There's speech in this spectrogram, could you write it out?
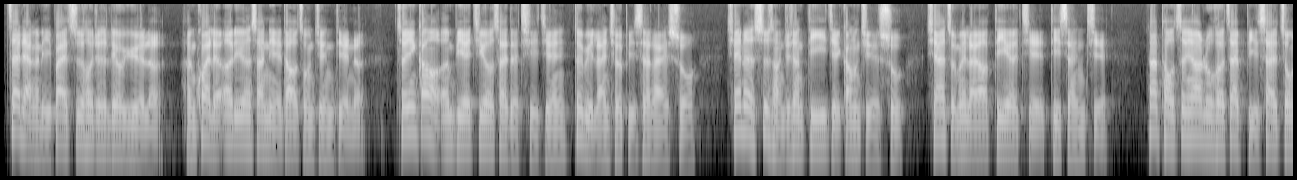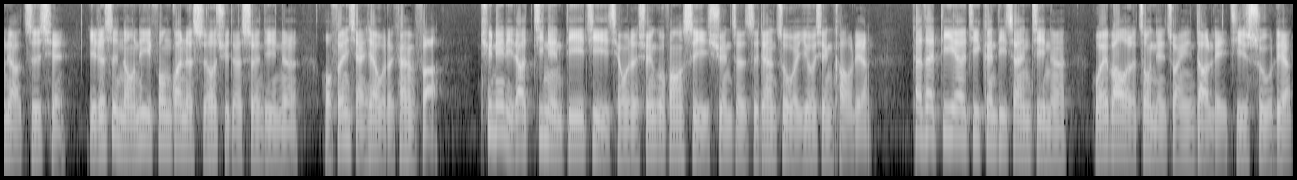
在两个礼拜之后就是六月了，很快的，二零二三年也到中间点了。最近刚好 NBA 季后赛的期间，对比篮球比赛来说，现在的市场就像第一节刚结束，现在准备来到第二节、第三节。那投资人要如何在比赛终了之前，也就是农历封关的时候取得胜利呢？我分享一下我的看法。去年底到今年第一季以前，我的选股方式以选择质量作为优先考量。但在第二季跟第三季呢，我会把我的重点转移到累积数量，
